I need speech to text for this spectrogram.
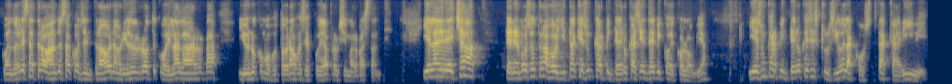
cuando él está trabajando, está concentrado en abrir el roto y coger la larga y uno como fotógrafo se puede aproximar bastante. Y en la derecha tenemos otra joyita que es un carpintero casi endémico de Colombia. Y es un carpintero que es exclusivo de la costa caribe.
